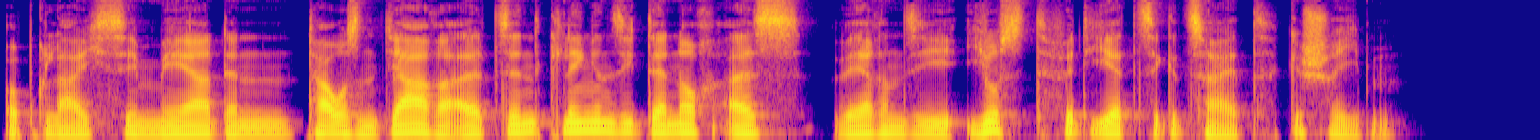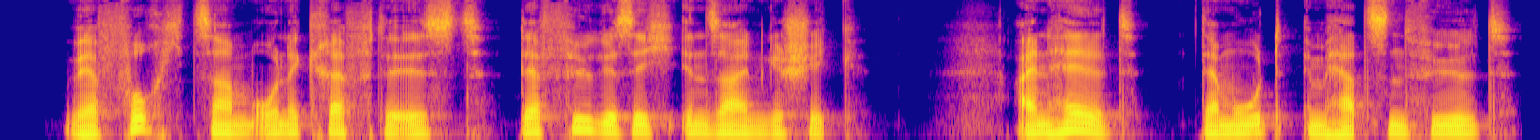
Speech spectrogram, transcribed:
Obgleich sie mehr denn tausend Jahre alt sind, klingen sie dennoch, als wären sie just für die jetzige Zeit geschrieben. Wer furchtsam ohne Kräfte ist, der füge sich in sein Geschick. Ein Held, der Mut im Herzen fühlt,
